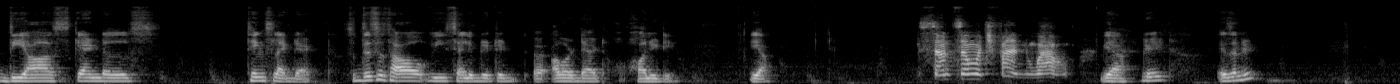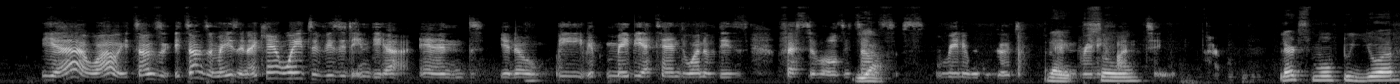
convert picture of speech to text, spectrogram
diyas candles things like that. So this is how we celebrated uh, our that holiday. Yeah. Sounds so much fun. Wow. yeah great. Isn't it Yeah, wow. It sounds it sounds amazing. I can't wait to visit India and, you know, be maybe attend one of these festivals. It sounds s- really really good. Right, And really so- fun too. let's move to your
